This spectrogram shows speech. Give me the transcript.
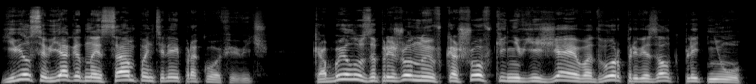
явился в Ягодное сам Пантелей Прокофьевич. Кобылу, запряженную в кошовке, не въезжая во двор, привязал к плетню,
